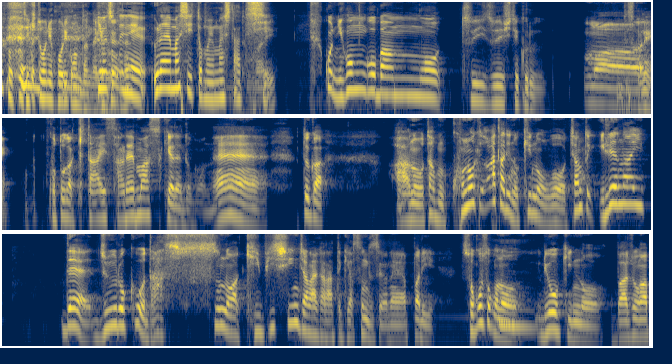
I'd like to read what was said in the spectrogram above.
適当に放り込んだんだけど。今ちょっとね、羨ましいと思いました、は私。いこれ日本語版も追随してくるんまあ、ですかね？ことが期待されますけれどもね。というか、あの、多分このあたりの機能をちゃんと入れないで16を出すのは厳しいんじゃないかなって気がするんですよね。やっぱり、そこそこの料金のバージョンアッ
